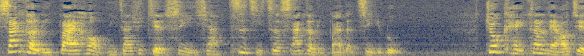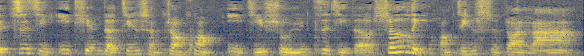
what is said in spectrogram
三个礼拜后你再去检视一下自己这三个礼拜的记录，就可以更了解自己一天的精神状况以及属于自己的生理黄金时段啦。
